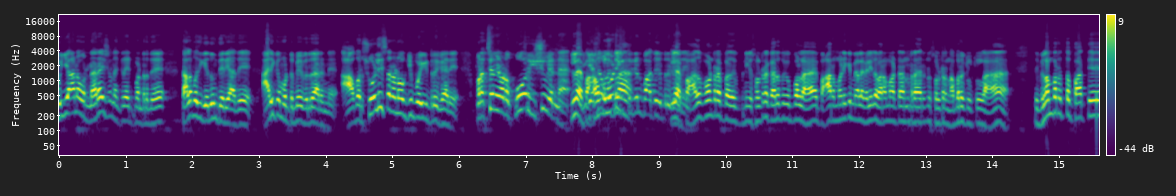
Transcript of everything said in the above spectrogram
பொய்யான ஒரு நரேஷனை கிரியேட் பண்றது தளபதிக்கு எதுவும் தெரியாது. அறிக்கை மட்டுமே விடுறாருன்னு. அவர் சொல்யூஷனை நோக்கி போய்கிட்டு இருக்காரு. பிரச்சனையோட கோர் இஷ்யூ என்ன? இல்ல, இப்ப பாத்துக்கிட்டு இல்ல இருக்காரு. இப்ப அது போன்ற இப்ப இப்ப நீங்க சொல்ற கருத்துக்கு போல இப்ப ஆறு மணிக்கு மேல வெளியில வரமாட்டான்றாருன்னு சொல்ற நபர்களுக்கெல்லாம் இந்த விளம்பரத்தை பார்த்தே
